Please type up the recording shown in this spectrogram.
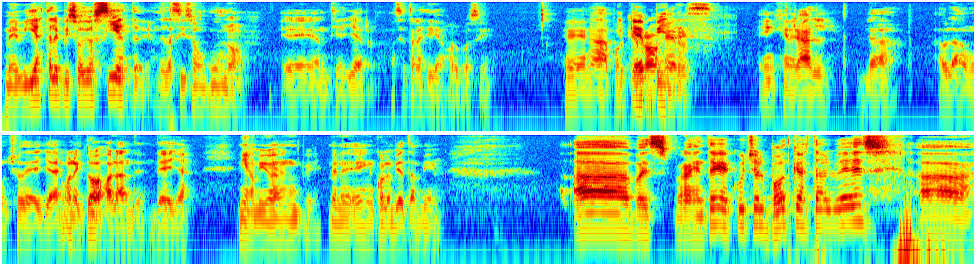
Me vi hasta el episodio 7 de la Season 1, eh, anteayer, hace tres días o algo así. Eh, nada, porque Roger en general la ha hablado mucho de ella. Bueno, y todos hablan de, ella. Mis amigos en, en Colombia también. Ah, pues para gente que escucha el podcast tal vez... Ah,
